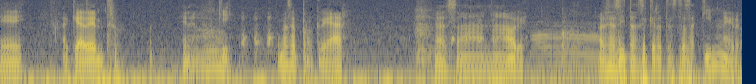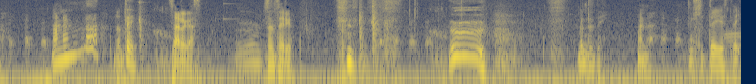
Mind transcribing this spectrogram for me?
eh. Aquí adentro. Mira, aquí. Vamos a procrear. La zanahoria. A ver si así tan siquiera te estás aquí, negro. No, no, no, no, no te salgas. Es en serio. Métete. Bueno, tu hijito ya está ahí.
